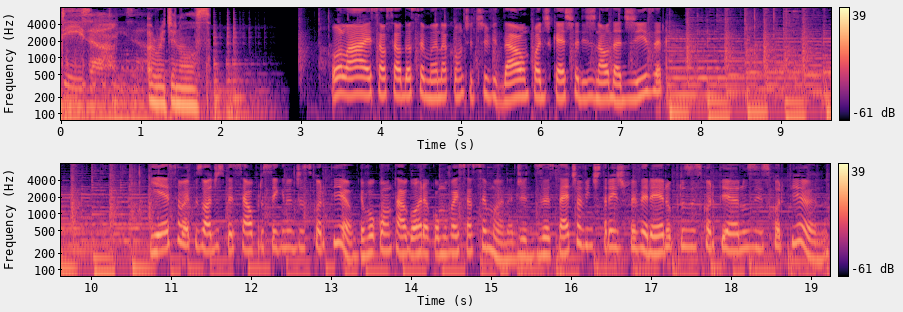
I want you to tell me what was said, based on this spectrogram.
Deezer Originals. Olá, esse é o Céu da Semana com Titividade, um podcast original da Deezer. E esse é o episódio especial para o signo de escorpião. Eu vou contar agora como vai ser a semana, de 17 a 23 de fevereiro, para os escorpianos e escorpianas.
